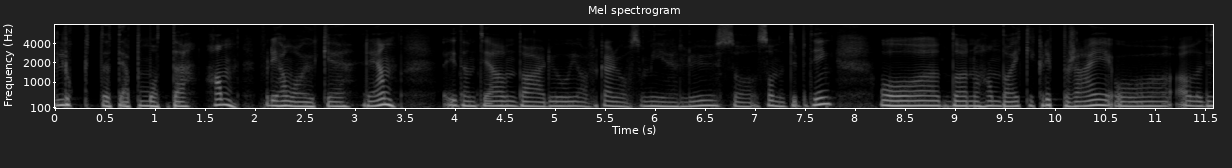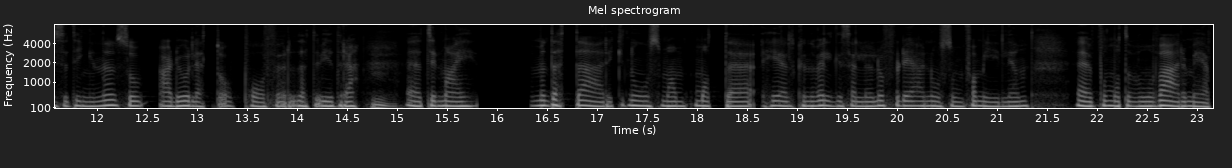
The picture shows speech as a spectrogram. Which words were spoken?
luktet jeg på en måte han, fordi han var jo ikke ren. I den tida, da er det jo, I Afrika er det jo også mye lus og sånne type ting. Og da, når han da ikke klipper seg og alle disse tingene, så er det jo lett å påføre dette videre mm. eh, til meg. Men dette er ikke noe som han på en måte helt kunne velge selv, for det er noe som familien eh, på en måte må være med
